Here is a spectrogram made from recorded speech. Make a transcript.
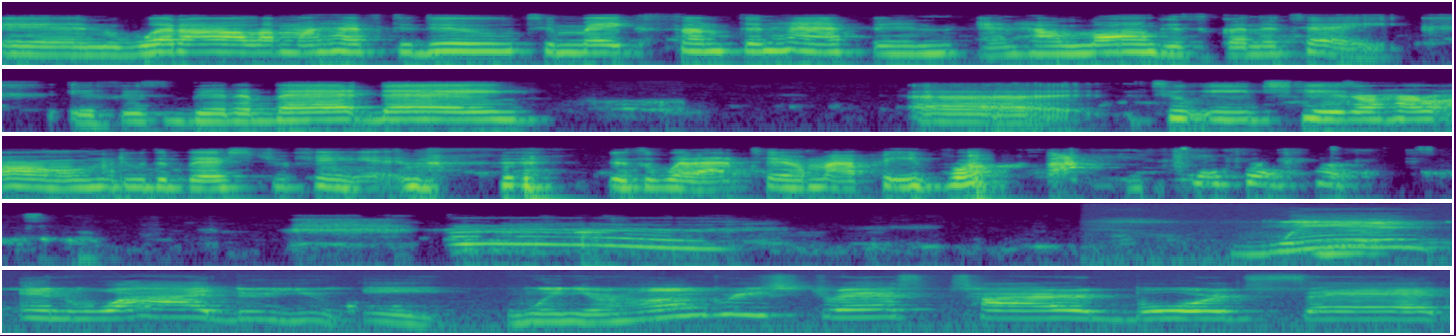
and what all I'm gonna have to do to make something happen and how long it's gonna take. If it's been a bad day, uh, to each his or her own, do the best you can. is what I tell my people. When and why do you eat? When you're hungry, stressed, tired, bored, sad,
